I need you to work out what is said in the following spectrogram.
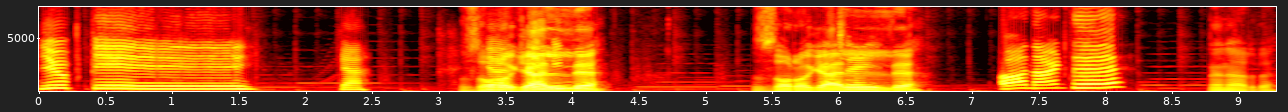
Yuppi. Gel. Zoro Ya, geldi. Zoro geldi. Aa nerede? Ne nerede?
